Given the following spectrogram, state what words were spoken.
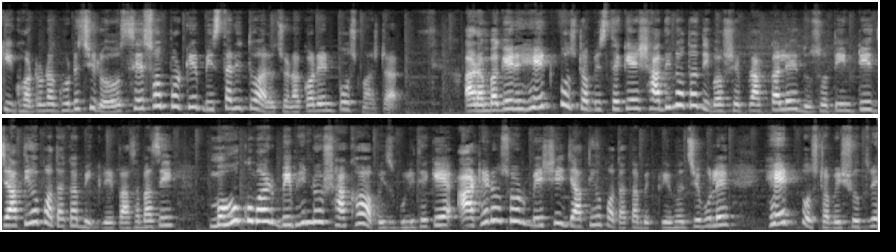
কি ঘটনা ঘটেছিল সে সম্পর্কে বিস্তারিত আলোচনা করেন পোস্টমাস্টার। আরামবাগের হেড পোস্ট অফিস থেকে স্বাধীনতা দিবসের প্রাক্কালে দুশো তিনটি জাতীয় পতাকা বিক্রির পাশাপাশি মহকুমার বিভিন্ন শাখা অফিসগুলি থেকে আঠেরোশোর বেশি জাতীয় পতাকা বিক্রি হয়েছে বলে হেড পোস্ট অফিস সূত্রে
